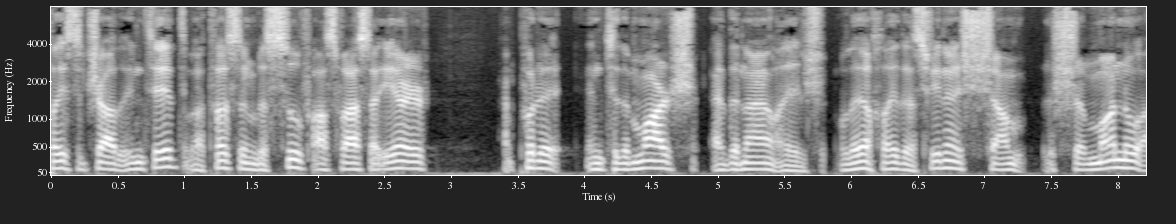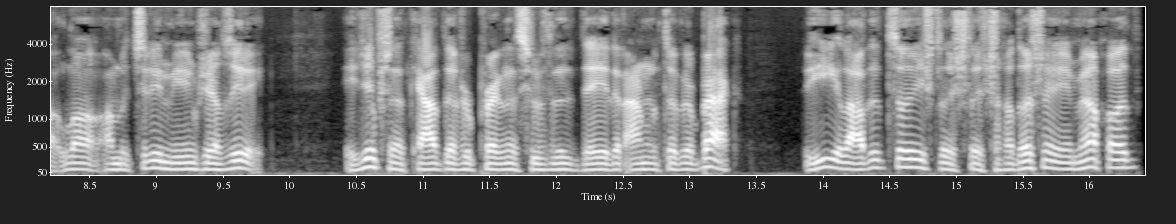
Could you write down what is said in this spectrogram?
placed the child into it, a tussim besuf asvas and put it into the marsh at the Nile edge. Egyptian account that her pregnancy was the day that Amram took her back. He allowed it to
